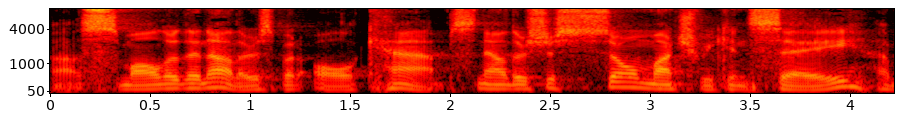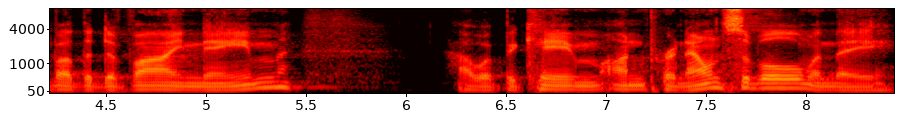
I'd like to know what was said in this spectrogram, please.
uh, smaller than others, but all caps. Now, there's just so much we can say about the divine name, how it became unpronounceable when they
